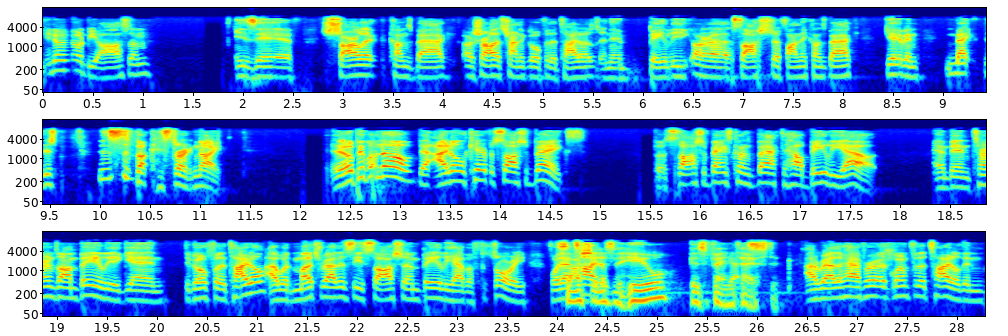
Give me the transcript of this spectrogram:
You know what would be awesome is if Charlotte comes back or Charlotte's trying to go for the titles and then Bayley or uh, Sasha finally comes back. Given this, this is a fucking historic night. You know, people know that I don't care for Sasha Banks, but Sasha Banks comes back to help Bayley out, and then turns on Bayley again to go for the title. I would much rather see Sasha and Bayley have a story for that Sasha title. as a heel is fantastic. I'd rather have her going for the title than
